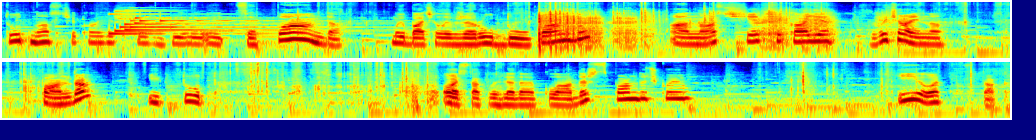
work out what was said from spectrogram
тут нас чекає щось біле. Це панда. Ми бачили вже руду панду, а нас ще чекає звичайна панда. І тут ось так виглядає вкладиш з пандочкою. І от так.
